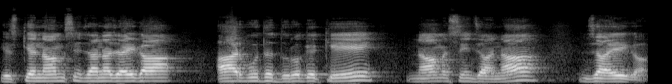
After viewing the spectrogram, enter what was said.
किसके नाम से जाना जाएगा? आर्बुद दुर्ग के नाम से जाना जाएगा।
